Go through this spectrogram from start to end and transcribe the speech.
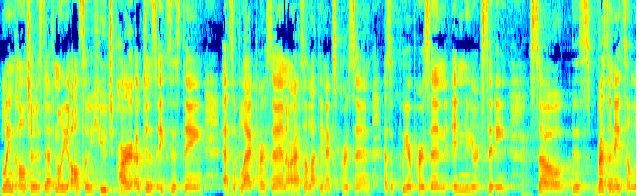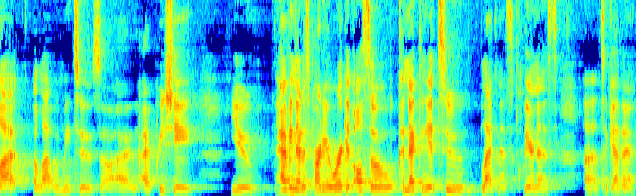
bling culture is definitely also a huge part of just existing as a black person or as a Latinx person, as a queer person in New York City. So this resonates a lot, a lot with me too. So I, I appreciate you having that as part of your work and also connecting it to blackness, queerness, uh, together.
